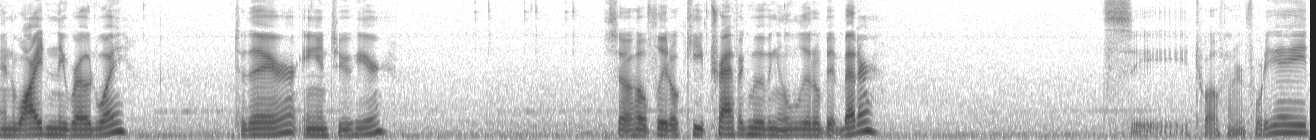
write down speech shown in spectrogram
and widened the roadway to there and to here. So hopefully it'll keep traffic moving a little bit better. Let's see, 1248.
